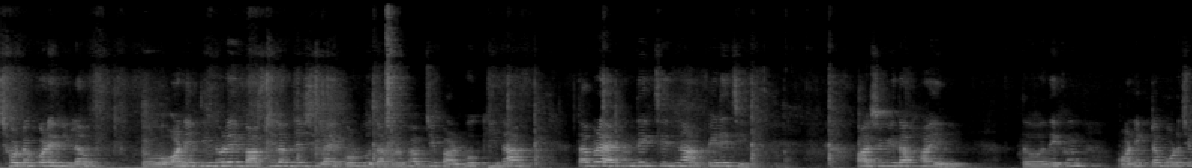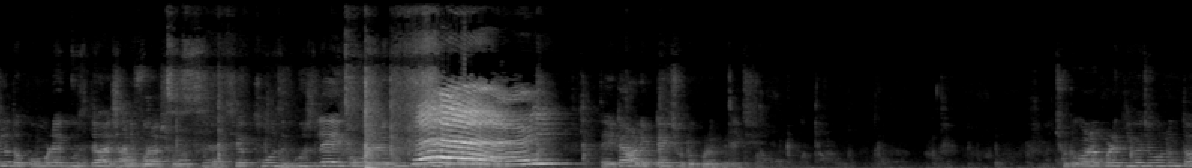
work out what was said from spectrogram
ছোট করে নিলাম। তো অনেক দিন ধরেই ভাবছিলাম যে সেলাই করব তারপরে ভাবছি পারব কি না? তারপরে এখন দেখছি না পেরেছি। অসুবিধা হয়নি। তো দেখুন অনেকটা বড় ছিল তো কোমরে গুজতে হয় শাড়ি পরার সময়। সে গুজ- গুজলে এই কোমরে এরকম কিছু মোটা যায়। তো এটা অনেকটাই ছোট করে ফেলেছি। ছোট করার পরে কি হয়েছে বলুন তো?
